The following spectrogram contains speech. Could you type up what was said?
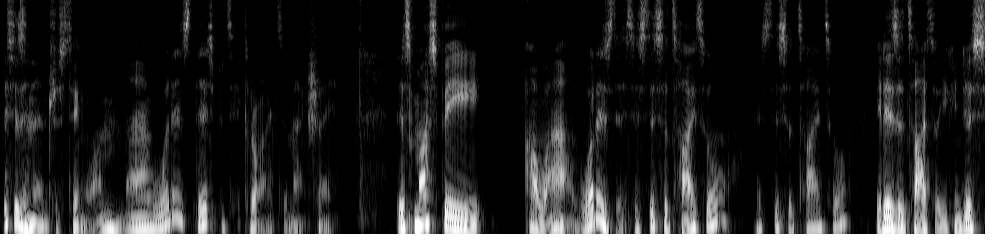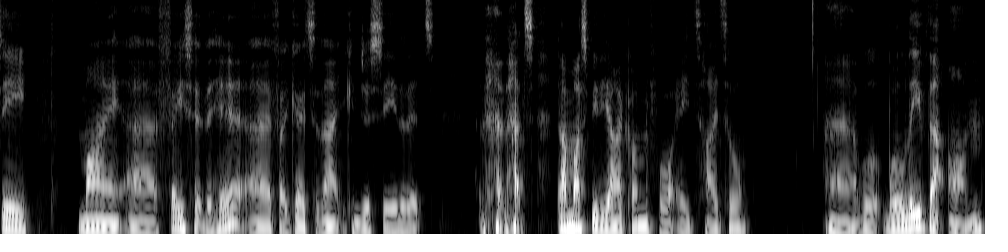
this is an interesting one. Uh, what is this particular item, actually? This must be... Oh, wow. What is this? Is this a title? Is this a title? It is a title. You can just see my uh, face over here. Uh, if I go to that, you can just see that it's that's that must be the icon for a title. Uh, we'll we'll leave that on.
